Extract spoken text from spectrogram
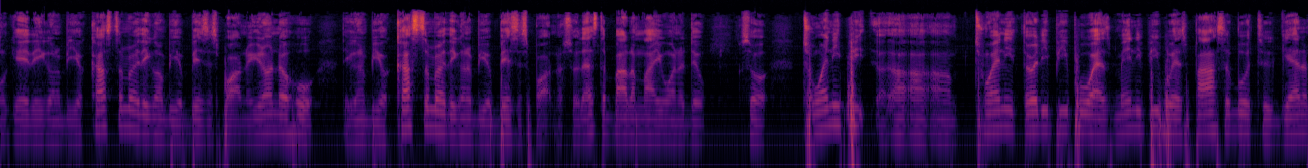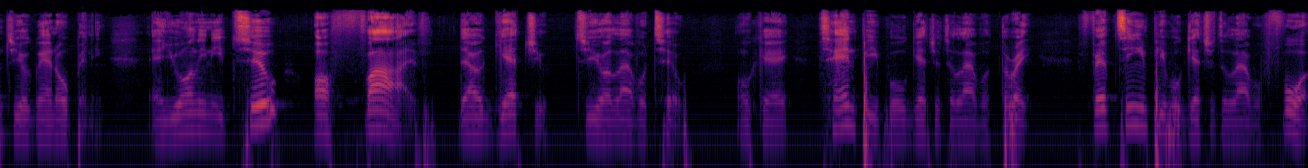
Okay, they're gonna be your customer, they're gonna be your business partner. You don't know who. They're gonna be your customer, they're gonna be your business partner. So that's the bottom line you want to do. So 20 pe- uh, uh, um, 20 30 people as many people as possible to get them to your grand opening and you only need two or five that'll get you to your level two okay 10 people get you to level three 15 people get you to level four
